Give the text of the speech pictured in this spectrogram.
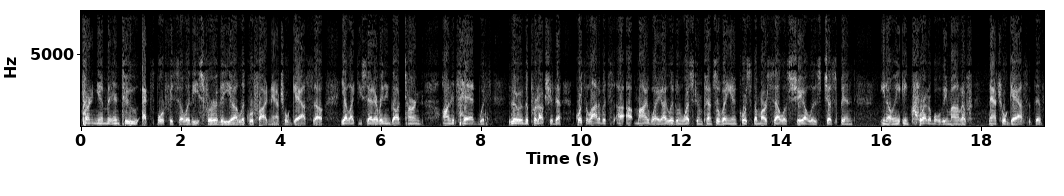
turning them into export facilities for the uh, liquefied natural gas. So, yeah, like you said, everything got turned on its head with the the production. Uh, of course, a lot of it's uh, up my way. I live in western Pennsylvania. Of course, the Marcellus Shale has just been, you know, incredible. The amount of natural gas that they've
